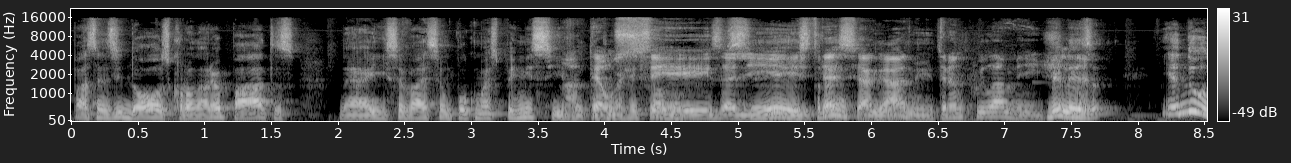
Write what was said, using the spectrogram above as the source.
pacientes idosos, coronariopatas, né? aí você vai ser um pouco mais permissivo. Até, até os 6 ali, 6, tranquilamente. tranquilamente. Beleza. Né? E Edu,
